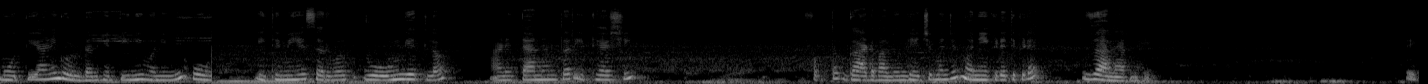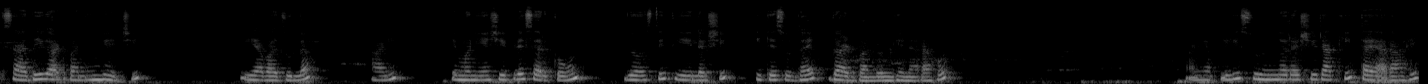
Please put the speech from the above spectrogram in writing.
मोती आणि गोल्डन हे तिन्ही मणी मी ओवून इथे मी हे सर्व ओवून घेतलं. आणि त्यानंतर इथे अशी फक्त गाठ बांधून घ्यायची म्हणजे मणी इकडे तिकडे जाणार नाही. एक साधी गाठ बांधून घ्यायची या बाजूला आणि हे मणियाशी इकडे सरकवून व्यवस्थित येईल अशी इथे सुद्धा एक गाठ बांधून घेणार आहोत. आणि आपली ही सुंदर अशी राखी तयार आहे.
